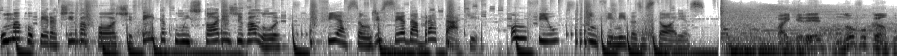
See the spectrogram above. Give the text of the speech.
Uma cooperativa forte feita com histórias de valor. Fiação de seda Brataque. Um fio, infinitas histórias. Pai Querer Novo Campo.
